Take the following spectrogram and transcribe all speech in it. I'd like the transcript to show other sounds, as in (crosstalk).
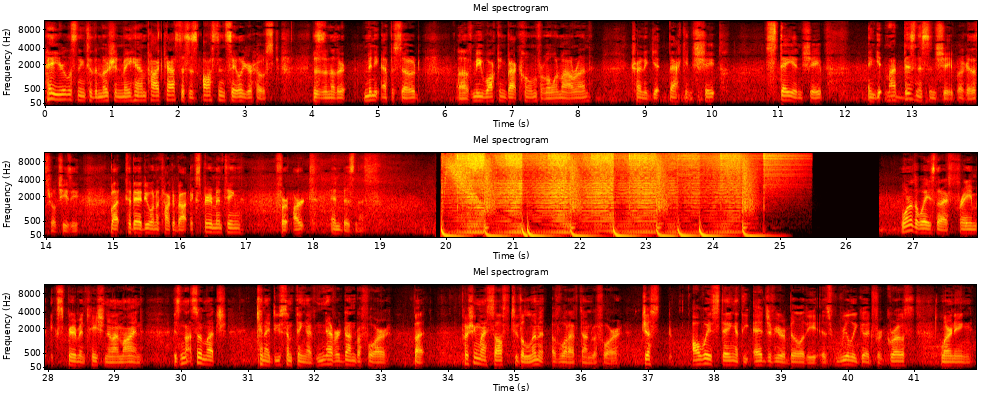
Hey, you're listening to the Motion Mayhem podcast. This is Austin Saylor, your host. This is another mini episode of me walking back home from a one mile run, trying to get back in shape, stay in shape, and get my business in shape. Okay, that's real cheesy. But today I do want to talk about experimenting for art and business. One of the ways that I frame experimentation in my mind is not so much can I do something I've never done before, but pushing myself to the limit of what I've done before. Just always staying at the edge of your ability is really good for growth, learning,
